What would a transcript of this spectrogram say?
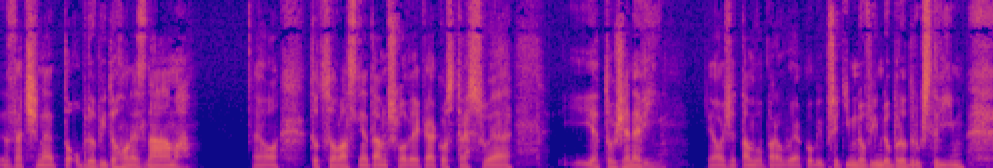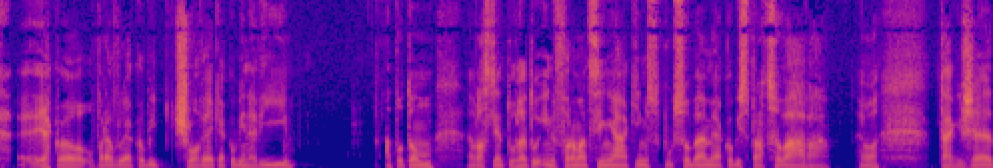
začne to období toho neznáma. Jo? To, co vlastně tam člověk jako stresuje, je to, že neví. Jo, že tam opravdu jakoby před tím novým dobrodružstvím jako opravdu jakoby člověk jakoby neví a potom vlastně tuhle tu informaci nějakým způsobem jakoby zpracovává. Jo? Takže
